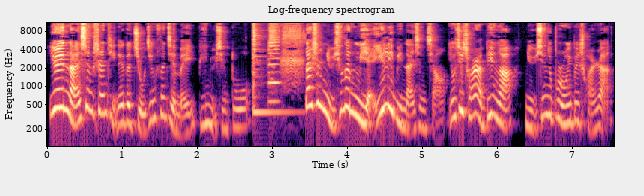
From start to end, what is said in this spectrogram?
因为男性身体内的酒精分解酶比女性多，但是女性的免疫力比男性强，尤其传染病啊，女性就不容易被传染，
